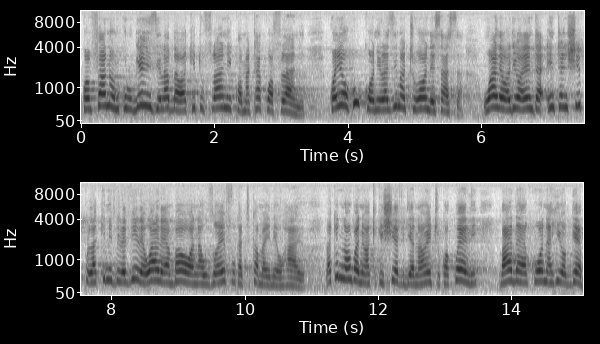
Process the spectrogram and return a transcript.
Kwa mfano, mkurugenzi labda wa kitu fulani kwa matakwa fulani. Kwa hiyo huko ni lazima tuone sasa wale walioenda internship, lakini vile vile wale ambao wana uzoefu katika maeneo hayo. Lakini naomba niwahakikishie vijana wetu, kwa kweli, baada ya kuona hiyo gap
